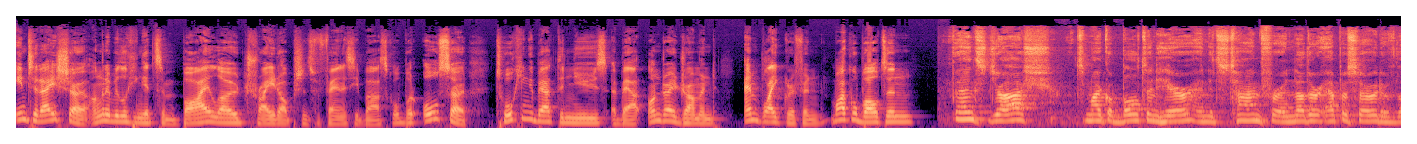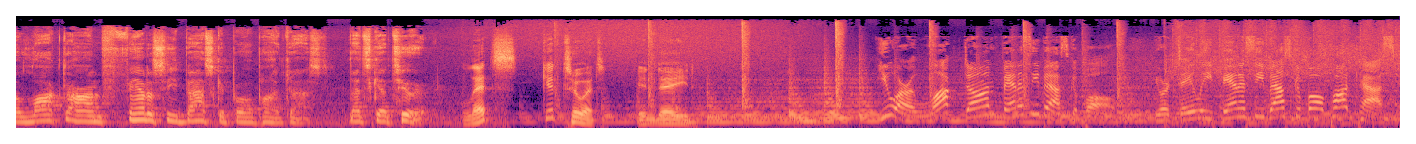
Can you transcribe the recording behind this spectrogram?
In today's show, I'm going to be looking at some buy low trade options for fantasy basketball, but also talking about the news about Andre Drummond and Blake Griffin. Michael Bolton. Thanks, Josh. It's Michael Bolton here, and it's time for another episode of the Locked On Fantasy Basketball Podcast. Let's get to it. Let's get to it, indeed. You are Locked On Fantasy Basketball, your daily fantasy basketball podcast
